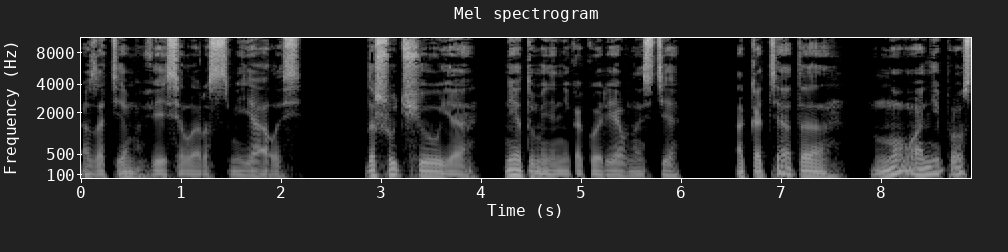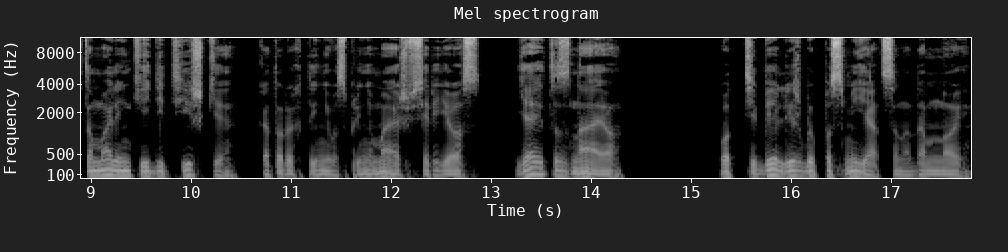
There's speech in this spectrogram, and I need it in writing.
а затем весело рассмеялась. «Да шучу я. Нет у меня никакой ревности. А котята, ну, они просто маленькие детишки, которых ты не воспринимаешь всерьез. Я это знаю. Вот тебе лишь бы посмеяться надо мной.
